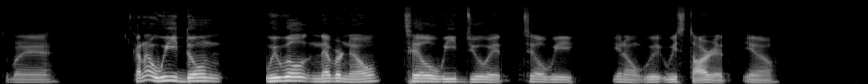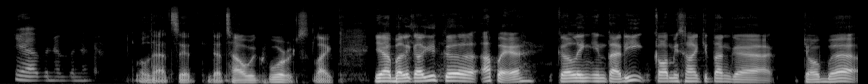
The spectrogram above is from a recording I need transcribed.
Sebenarnya, karena we don't, we will never know till we do it, till we, you know, we we start it, you know. ya benar-benar. Well, that's it. That's how it works. Like, ya balik lagi ke apa ya? Ke LinkedIn tadi. Kalau misalnya kita nggak coba,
